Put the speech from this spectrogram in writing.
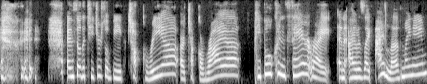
And so the teachers would be Chakria or Chakaraya. People couldn't say it right. And I was like, I love my name.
